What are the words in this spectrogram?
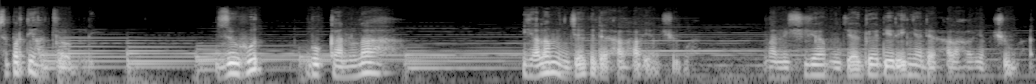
Seperti hal jual beli. Zuhud bukanlah ialah menjaga dari hal-hal yang syubhat. Manusia menjaga dirinya dari hal-hal yang syubhat.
